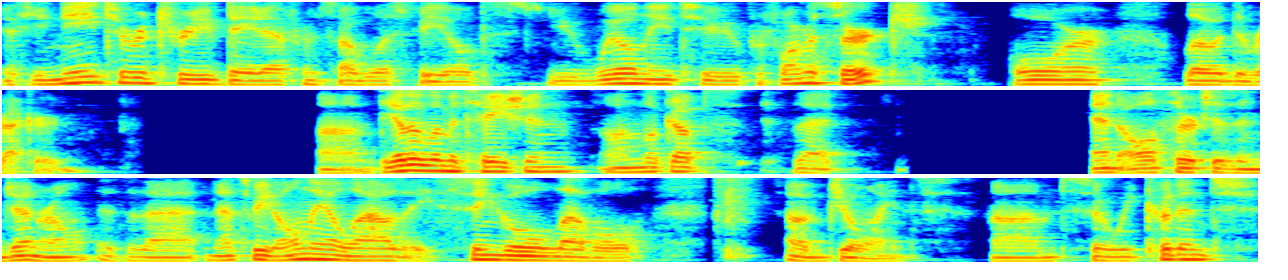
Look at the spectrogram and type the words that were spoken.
If you need to retrieve data from sublist fields, you will need to perform a search or load the record. Um, the other limitation on lookups is that and all searches in general is that NetSuite only allows a single level of joins. Um, so we couldn't,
